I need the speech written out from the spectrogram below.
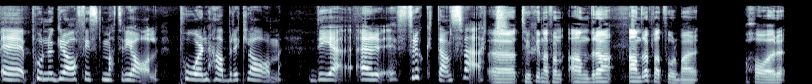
ser eh, pornografiskt material, Pornhub-reklam. Det är fruktansvärt. Eh, till skillnad från andra, andra plattformar har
